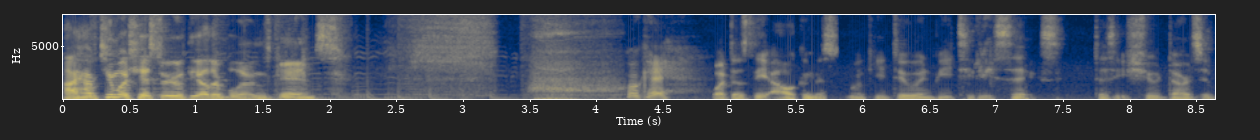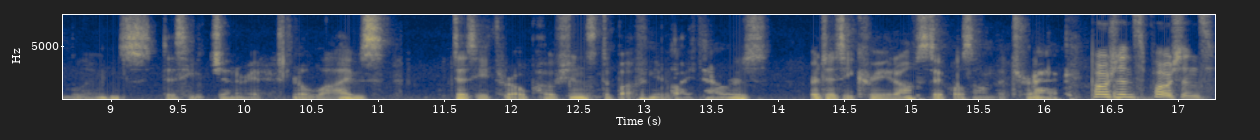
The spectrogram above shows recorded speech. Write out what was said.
I have too much history with the other balloons games. Okay. What does the alchemist monkey do in BTD 6? Does he shoot darts at balloons? Does he generate extra lives? Does he throw potions to buff nearby towers? Or does he create obstacles on the track? Potions. Potions.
